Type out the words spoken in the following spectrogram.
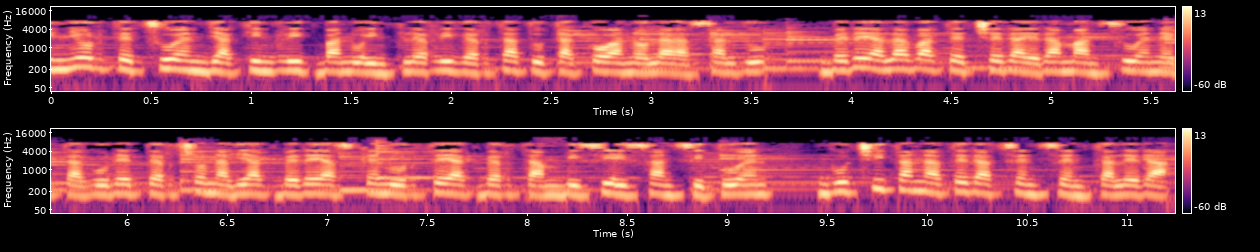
Inortetzuen jakinrik banu intlerri gertatutakoa nola azaldu, bere alabak etxera eraman zuen eta gure pertsonaiak bere azken urteak bertan bizi izan zituen, gutxitan ateratzen zen kalera,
